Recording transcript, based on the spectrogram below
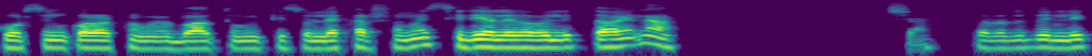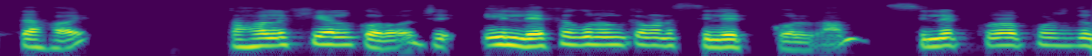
কোর্সিং করার সময় বা তুমি কিছু লেখার সময় সিরিয়াল এভাবে লিখতে হয় না? আচ্ছা তাহলে যদি লিখতে হয় তাহলে খেয়াল করো যে এই লেখাগুলোকে আমরা সিলেক্ট করলাম। সিলেক্ট করার পর যদি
